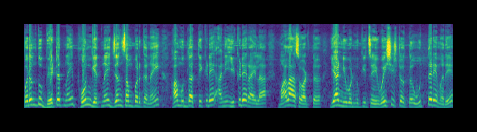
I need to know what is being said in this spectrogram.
परंतु भेटत नाही फोन घेत नाही जनसंपर्क नाही हा मुद्दा तिकडे आणि इकडे राहिला. मला असं वाटतं या निवडणुकीचं हे वैशिष्ट्य होतं उत्तरेमध्ये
